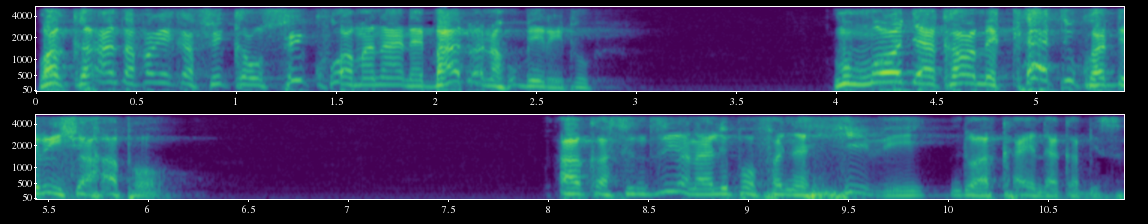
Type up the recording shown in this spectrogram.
Wakaanza mpaka ikafika usiku wa manane bado anahubiri tu. Mmoja akawa ameketi kwa dirisha hapo. Akasinzia na alipofanya hivi ndo akaenda kabisa.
